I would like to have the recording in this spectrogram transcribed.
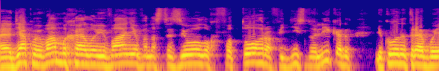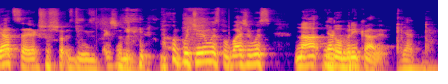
Е, Дякую вам, Михайло Іванів, анестезіолог, фотограф і дійсно лікар, якого не треба боятися, якщо щось, друзі. Так що почуємось, побачимось на Дякую. добрій каві. Дякую.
